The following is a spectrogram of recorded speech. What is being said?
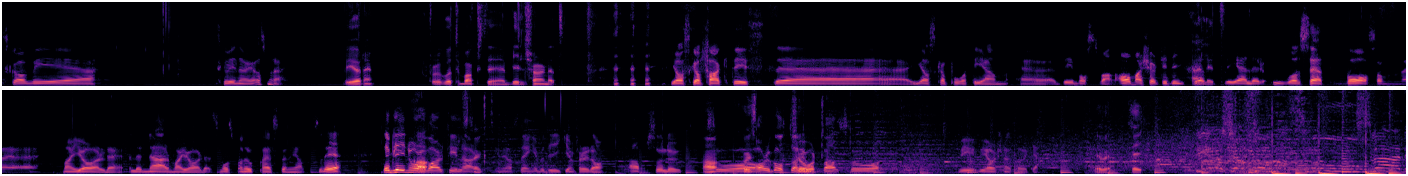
Ska vi, ska vi nöja oss med det? Vi gör det. Får du gå tillbaka till bilkörandet. jag ska faktiskt, eh, jag ska på det igen. Eh, det måste man. Har man kört i diket, Härligt. det gäller oavsett vad som eh, man gör det eller när man gör det, så måste man upp på hästen igen. Så det, det blir några ja, varv till här snyggt. innan jag stänger butiken för idag. Absolut. Ja, så just. har det gott allihopa så vi, vi hörs nästa vecka. Hej. Svärd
